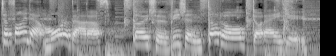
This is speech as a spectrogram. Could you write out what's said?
To find out more about us, go to vision.org.au.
